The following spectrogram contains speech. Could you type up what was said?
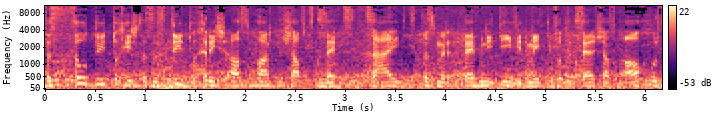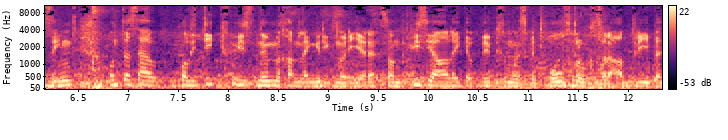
dass es so deutlich ist, dass es deutlicher ist als das Partnerschaftsgesetz zeigt, dass wir definitiv in der Mitte der Gesellschaft angekommen sind und dass auch Politik uns nicht mehr länger ignorieren kann, sondern unsere Anliegen wirklich muss mit Hochdruck vorantreiben,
